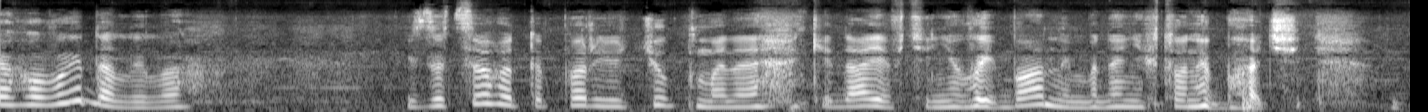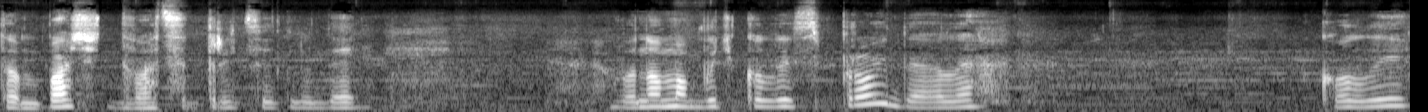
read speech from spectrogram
його видалила. І за цього тепер YouTube мене кидає в тіньовий бан і мене ніхто не бачить. Там бачить 20-30 людей. Воно, мабуть, колись пройде, але коли.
